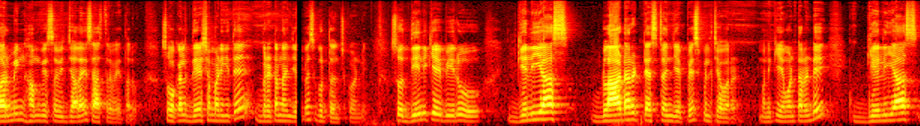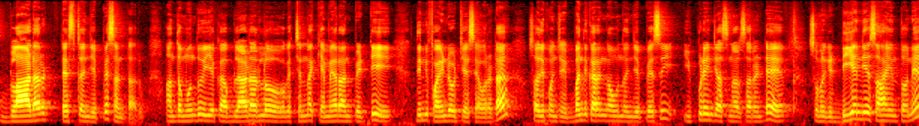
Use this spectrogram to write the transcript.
బర్మింగ్ హమ్ విశ్వవిద్యాలయ శాస్త్రవేత్తలు. సో ఒకవేళ దేశం అడిగితే బ్రిటన్ అని చెప్పేసి గుర్తుంచుకోండి. సో దీనికే వీరు గెలియాస్ బ్లాడర్ టెస్ట్ అని చెప్పేసి పిలిచేవారండి. మనకి ఏమంటారండి? గెలియాస్ బ్లాడర్ టెస్ట్ అని చెప్పేసి అంటారు. అంతకుముందు ఈ యొక్క బ్లాడర్లో ఒక చిన్న కెమెరాని పెట్టి దీన్ని ఫైండ్ అవుట్ చేసేవారట. సో అది కొంచెం ఇబ్బందికరంగా ఉందని చెప్పేసి ఇప్పుడు ఏం చేస్తున్నారు సార్ అంటే సో మనకి డిఎన్ఏ సహాయంతోనే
